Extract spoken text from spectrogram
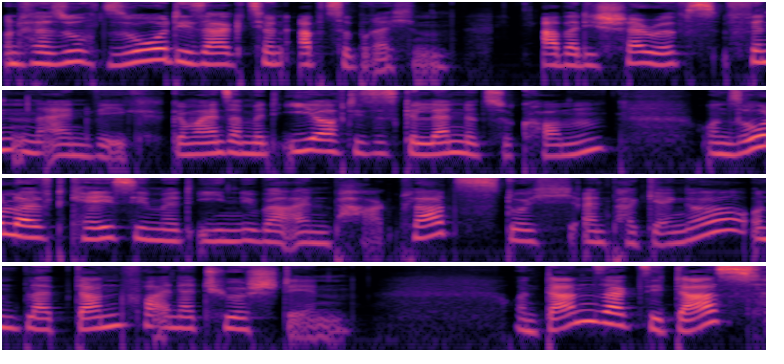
und versucht so diese Aktion abzubrechen. Aber die Sheriffs finden einen Weg, gemeinsam mit ihr auf dieses Gelände zu kommen. Und so läuft Casey mit ihnen über einen Parkplatz, durch ein paar Gänge und bleibt dann vor einer Tür stehen. Und dann sagt sie das,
